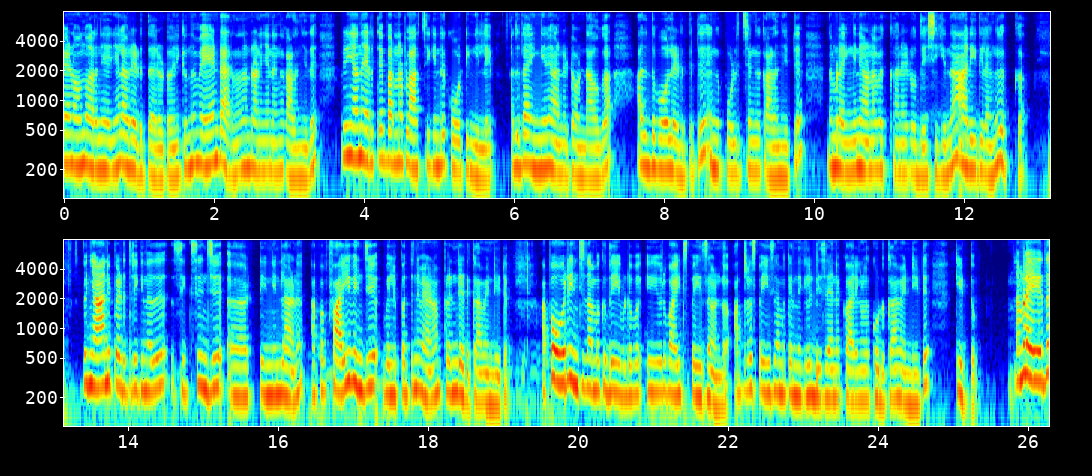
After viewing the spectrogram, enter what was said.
വേണമെന്ന് പറഞ്ഞു കഴിഞ്ഞാൽ അവർ എടുത്തു തരും കേട്ടോ. എനിക്കൊന്നും വേണ്ടായിരുന്നു. അതുകൊണ്ടാണ് ഞാൻ അങ്ങ് കളഞ്ഞത്. പിന്നെ ഞാൻ നേരത്തെ പറഞ്ഞ പ്ലാസ്റ്റിക്കിന്റെ കോട്ടിംഗ് ഇല്ലേ? അതിതാ ഇങ്ങനെയാണ് കേട്ടോ ഉണ്ടാവുക. അത് ഇതുപോലെ എടുത്തിട്ട് അങ്ങ് പൊളിച്ചങ്ങ് കളഞ്ഞിട്ട് നമ്മൾ എങ്ങനെയാണോ വെക്കാനായിട്ട് ഉദ്ദേശിക്കുന്നത് ആ രീതിയിൽ അങ്ങ് വെക്കുക. ഇപ്പം ഞാനിപ്പോൾ എടുത്തിരിക്കുന്നത് സിക്സ് ഇഞ്ച് ടിന്നിലാണ് അപ്പം ഫൈവ് ഇഞ്ച് വലുപ്പത്തിന് വേണം പ്രിന്റ് എടുക്കാൻ വേണ്ടിയിട്ട്. അപ്പോൾ ഒരു ഇഞ്ച് നമുക്കിത് ഇവിടെ ഈ ഒരു വൈറ്റ് സ്പേസ് ഉണ്ടോ അത്ര സ്പേസ് നമുക്ക് എന്തെങ്കിലും ഡിസൈനോ കാര്യങ്ങളൊക്കെ കൊടുക്കാൻ വേണ്ടിയിട്ട് കിട്ടും. നമ്മൾ ഏത്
